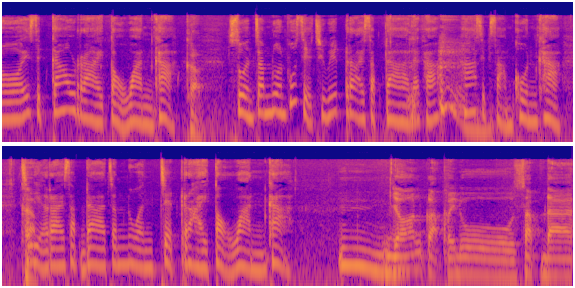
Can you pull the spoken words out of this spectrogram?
319 รายต่อวันค่ะครับส่วนจำนวนผู้เสียชีวิตรายสัปดาห์นะคะ 53 คนค่ะ เฉลี่ยรายสัปดาห์จำนวน 7 รายต่อวันค่ะอืม ย้อนกลับไปดูสัปดาห์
